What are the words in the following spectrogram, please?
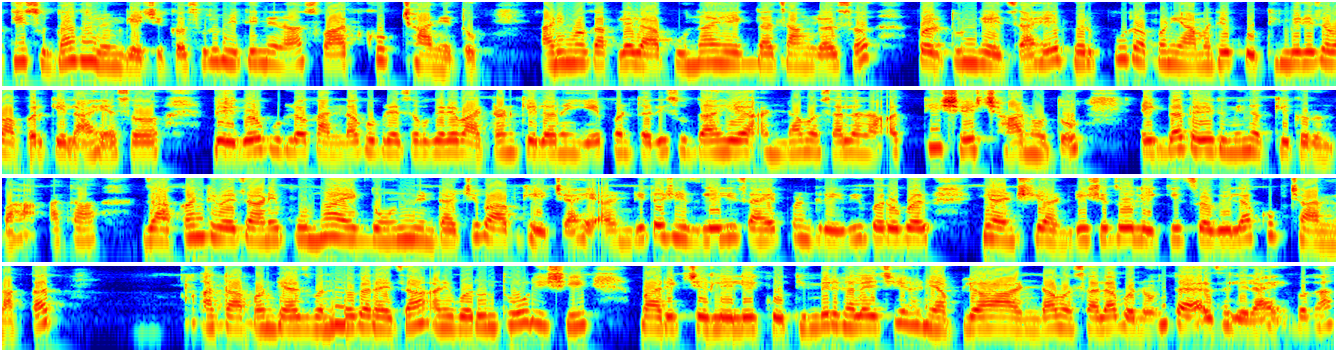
ती सुद्धा घालून घ्यायची. कसुरी मेथीने ना स्वाद खूप छान येतो. आणि मग आपल्याला पुन्हा हे एकदा चांगलं असं परतून घ्यायचं आहे. भरपूर आपण यामध्ये कोथिंबिरीचा वापर केला आहे. असं वेगळं कुठलं कांदा खोबऱ्याचं वगैरे वाटण केलं नाहीये पण तरी सुद्धा हे अंडा मसाला ना अतिशय छान होतो. एकदा तरी तुम्ही नक्की करून पहा. आता झाकण ठेवायचं आणि पुन्हा एक दोन मिनिटाची वाफ घ्यायची आहे. अंडी तर शिजलेलीच आहेत पण ग्रेव्ही बरोबर ही अंशी अंडी शिजवली की चवीला खूप छान लागतात. आता आपण गॅस बंद करायचा आणि वरून थोडीशी बारीक चिरलेली कोथिंबीर घालायची आणि आपला अंडा मसाला बनवून तयार झालेला आहे. बघा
